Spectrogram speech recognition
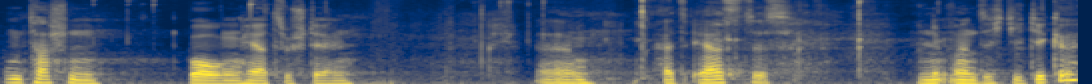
um Taschenbohrungen herzustellen. Ähm, als erstes nimmt man sich die Dicke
